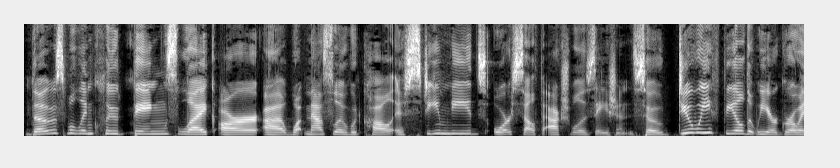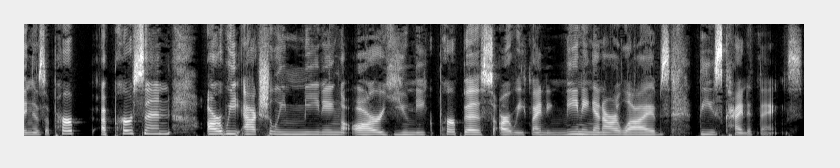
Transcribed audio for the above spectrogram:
Those will include things like our uh, what Maslow would call esteem needs or self actualization. So, do we feel that we are growing as a per- a person? Are we actually meeting our unique purpose? Are we finding meaning in our lives? These kind of things.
